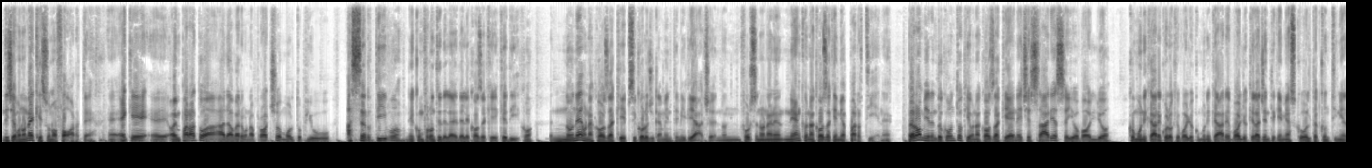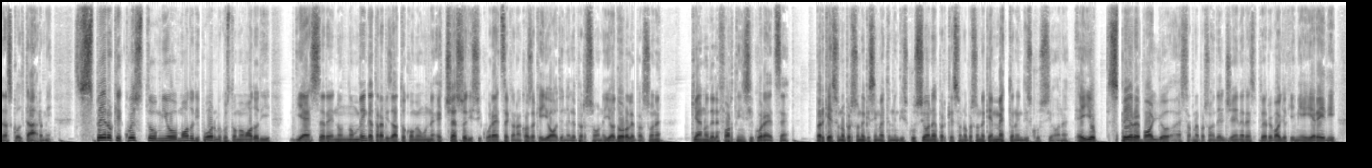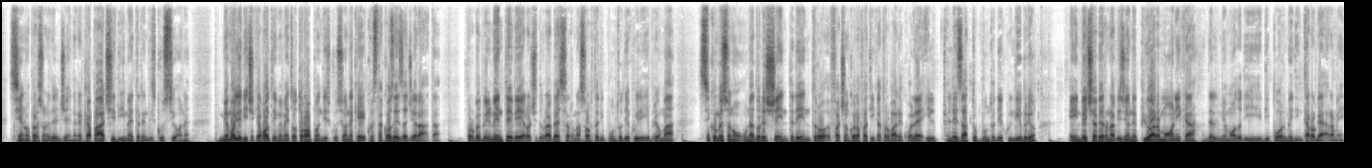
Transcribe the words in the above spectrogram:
dicevo, non è che sono forte, è che eh, ho imparato ad avere un approccio molto più assertivo nei confronti delle, delle cose che, che, dico. Non è una cosa che psicologicamente mi piace, non, forse non è neanche una cosa che mi appartiene, però mi rendo conto che è una cosa che è necessaria se io voglio comunicare quello che voglio comunicare, voglio che la gente che mi ascolta continui ad ascoltarmi. Spero che questo mio modo di pormi, questo mio modo di, di essere non, non, venga travisato come un eccesso di sicurezza, che è una cosa che io odio nelle persone. Io adoro le persone che hanno delle forti insicurezze perché sono persone che si mettono in discussione, perché sono persone che mettono in discussione e io spero e voglio essere una persona del genere, spero e voglio che i miei eredi siano persone del genere, capaci di mettere in discussione. Mia moglie dice che a volte mi metto troppo in discussione, che questa cosa è esagerata. Probabilmente è vero, ci dovrebbe essere una sorta di punto di equilibrio, ma siccome sono un adolescente dentro, faccio ancora fatica a trovare qual è il, l'esatto punto di equilibrio e invece avere una visione più armonica del mio modo di, di pormi e di interrogarmi.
